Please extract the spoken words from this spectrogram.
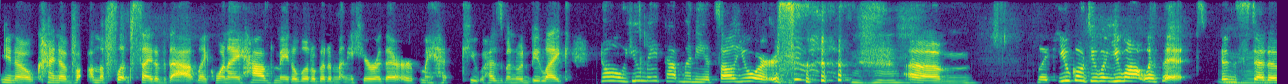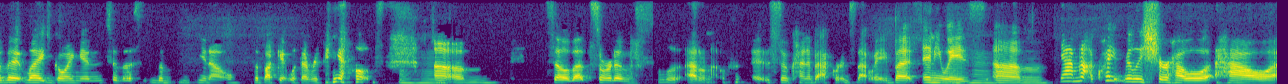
you know kind of on the flip side of that like when i have made a little bit of money here or there my cute husband would be like no you made that money it's all yours mm-hmm. um, like you go do what you want with it mm-hmm. instead of it like going into the the you know the bucket with everything else mm-hmm. um, so that's sort of i don't know so kind of backwards that way but anyways mm-hmm. um, yeah i'm not quite really sure how how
